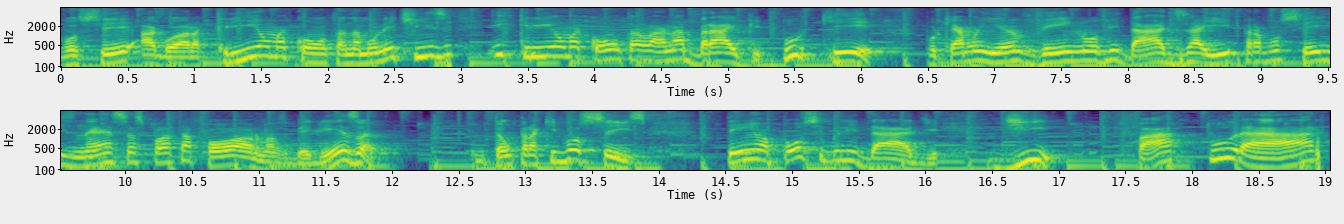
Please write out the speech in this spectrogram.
você agora cria uma conta na Monetize e cria uma conta lá na Bripe. Por quê? Porque amanhã vem novidades aí para vocês nessas plataformas, beleza? Então, para que vocês tenham a possibilidade de faturar,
